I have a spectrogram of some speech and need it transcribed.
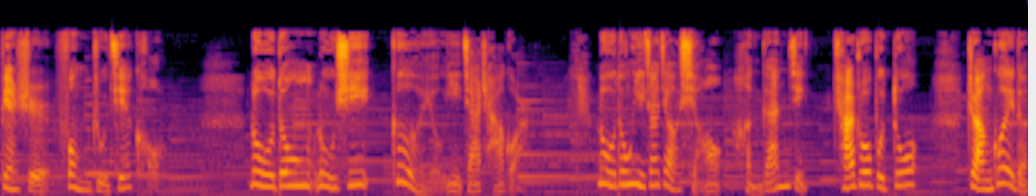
便是凤柱街口。路东、路西各有一家茶馆。路东一家较小，很干净，茶桌不多。掌柜的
